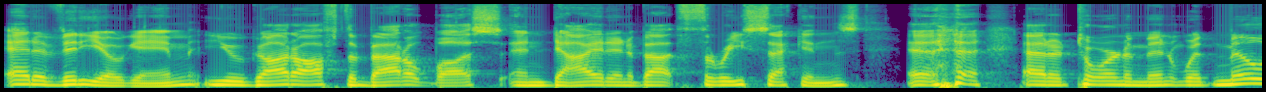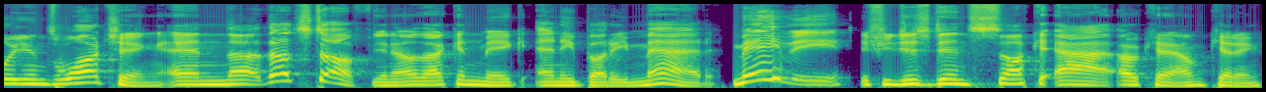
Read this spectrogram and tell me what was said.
at a video game. You got off the battle bus and died in about three seconds at a tournament with millions watching. And uh, that's tough, you know, that can make anybody mad. Maybe if you just didn't suck at. Okay, I'm kidding.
